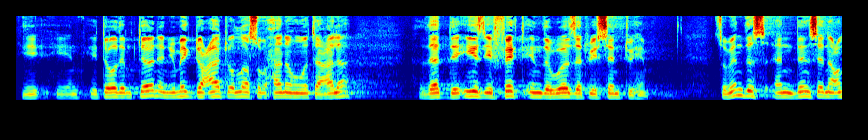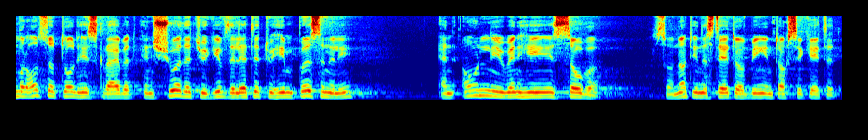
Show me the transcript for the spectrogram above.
He, he, he told them, turn and you make dua to Allah subhanahu wa ta'ala that there is effect in the words that we sent to him. So when this, and then Sayyidina Umar also told his scribe, ensure that you give the letter to him personally and only when he is sober. So not in the state of being intoxicated.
